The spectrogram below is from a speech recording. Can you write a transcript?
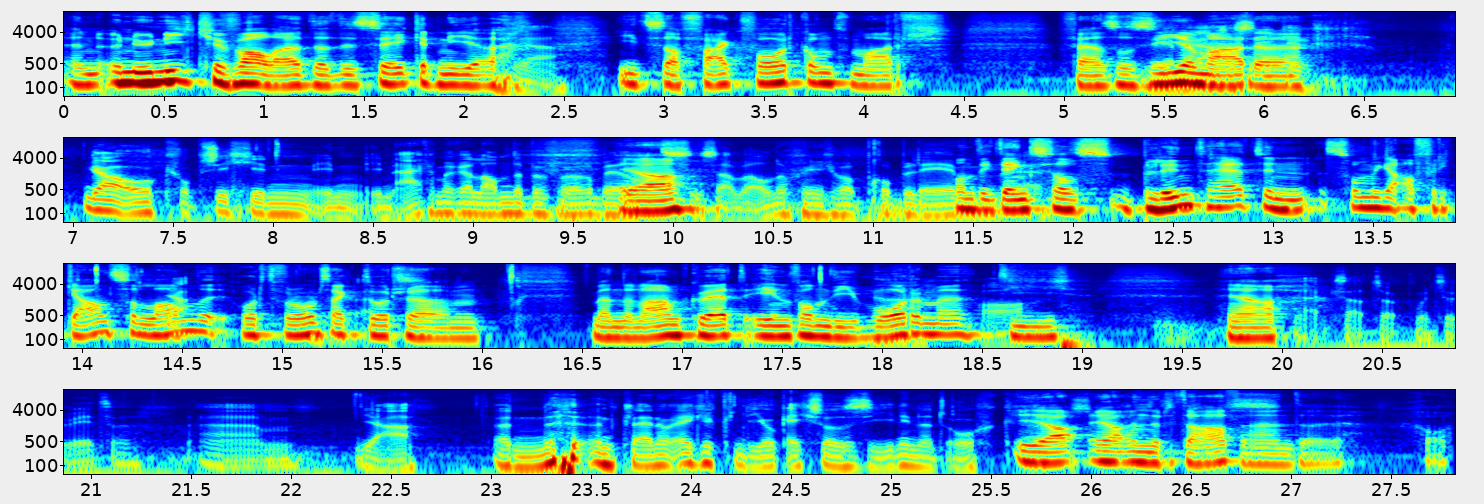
een, een uniek geval. Hè. Dat is zeker niet eh, Ja. iets dat vaak voorkomt, maar enfin, zo zie Nee, je ja, maar. eh, ja, ook op zich in, in, in armere landen bijvoorbeeld Ja. is dat wel nog een groot probleem. want ik denk Eh, zelfs blindheid in sommige Afrikaanse landen wordt veroorzaakt door, ehm, ik ben de naam kwijt, een van die wormen oh. die... Ja, Ja, ik zou het ook moeten weten. Ehm, ja, een, een kleine... en Je kunt die ook echt zo zien in het oog. ja, Dus ja is inderdaad. En de, goh,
